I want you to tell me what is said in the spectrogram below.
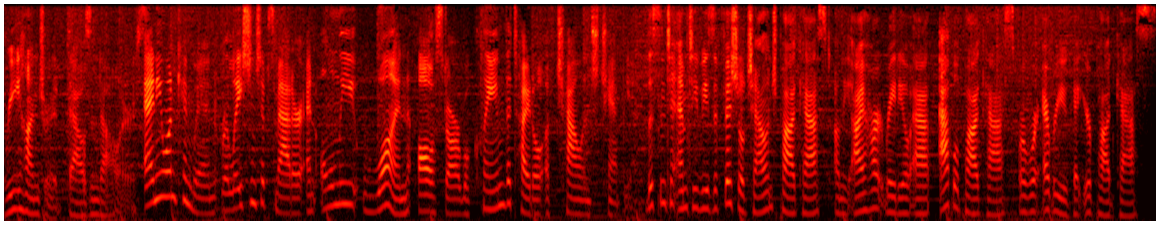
$300,000. Anyone can win, relationships matter, and only one All Star will claim the title of Challenge Champion. Listen to MTV's official Challenge podcast on the iHeartRadio app, Apple Podcasts, or wherever you get your podcasts.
